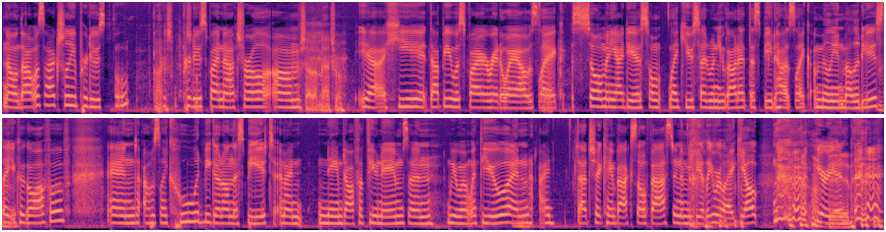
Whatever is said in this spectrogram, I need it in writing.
no, that was actually produced. Oh, Go ahead. let's produced by Natural. Um, Shout out Natural. Yeah, he that beat was fire right away. I was like, so many ideas. So like you said when you got it, this beat has like a million melodies that you could go off of, and I was like, who would be good on this beat? And I n- named off a few names, and we went with you, and I. That shit came back so fast, and immediately we're like, "Yup." Period.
